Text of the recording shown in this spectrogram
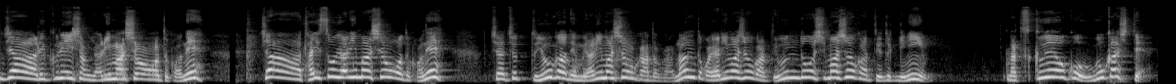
じゃあ、レクリエーションやりましょうとかね。じゃあ、体操やりましょうとかね。じゃあ、ちょっとヨガでもやりましょうかとか、なんとかやりましょうかって運動しましょうかっていう時に、まあ、机をこう動かして、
